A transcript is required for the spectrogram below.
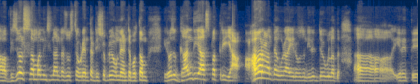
ఆ విజువల్స్ సంబంధించిన దాంట్లో చూస్తే కూడా ఎంత డిస్టర్బ్గా ఉన్నాయంటే మొత్తం ఈరోజు గాంధీ ఆసుపత్రి ఆవరణ అంతా కూడా ఈరోజు నిరుద్యోగుల ఏదైతే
